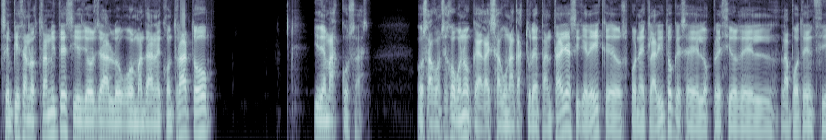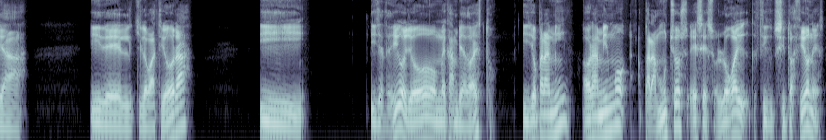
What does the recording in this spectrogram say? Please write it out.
se empiezan los trámites y ellos ya luego mandarán el contrato y demás cosas. Os aconsejo, bueno, que hagáis alguna captura de pantalla si queréis, que os pone clarito que es los precios de la potencia y del kilovatio hora. Y, y ya te digo, yo me he cambiado a esto. Y yo para mí, ahora mismo, para muchos es eso. Luego hay situaciones.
